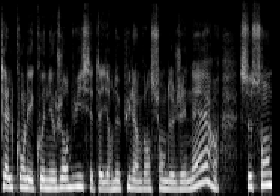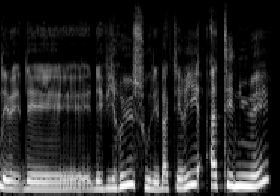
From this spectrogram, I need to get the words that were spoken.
tels qu'on les connaît aujourd'hui, c'est-à-dire depuis l'invention de Jenner, ce sont des, des virus ou des bactéries atténuées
